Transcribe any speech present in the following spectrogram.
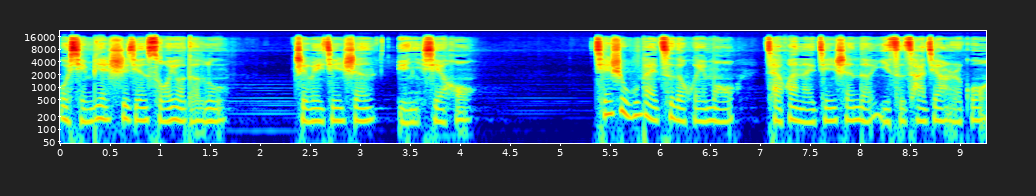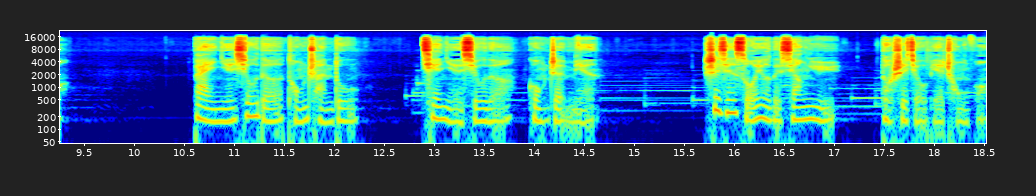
我行遍世间所有的路，只为今生与你邂逅。前世五百次的回眸，才换来今生的一次擦肩而过。百年修得同船渡，千年修得共枕眠。世间所有的相遇，都是久别重逢。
